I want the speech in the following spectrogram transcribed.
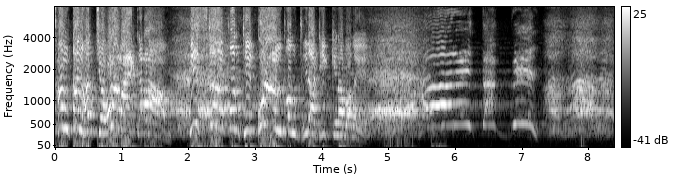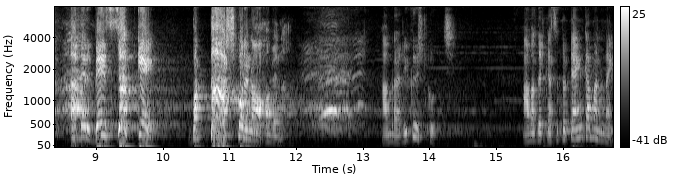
সন্তান হচ্ছে ওলামায়ে কোরআনপন্থীরা ঠিক কিনা বলে? তাদের করে নেওয়া হবে না। আমরা রিকোয়েস্ট করছি। আমাদের কাছে তো ট্যাঙ্ক আমার নাই।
